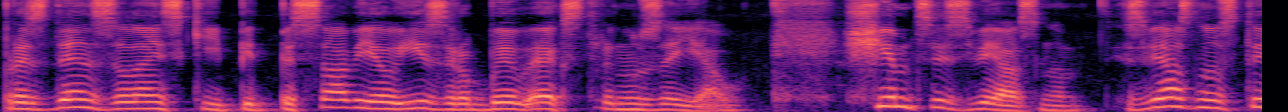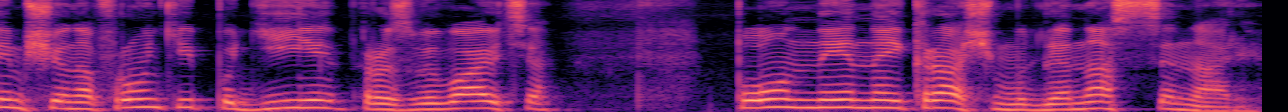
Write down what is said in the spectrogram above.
Президент Зеленський підписав його і зробив екстрену заяву. З чим це зв'язано? Зв'язано з тим, що на фронті події розвиваються по не найкращому для нас сценарію.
